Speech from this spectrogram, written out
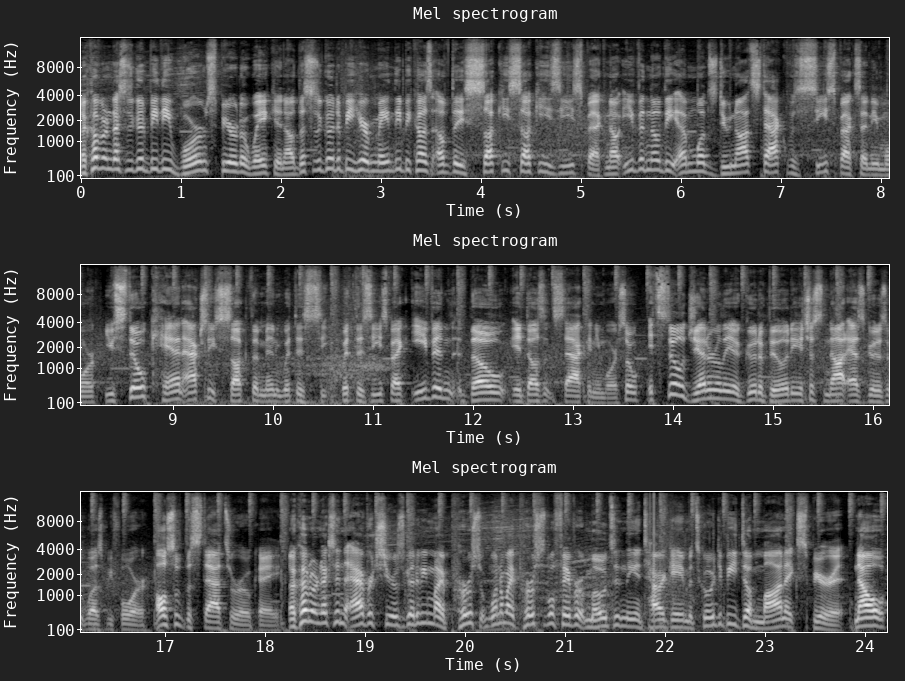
Now coming next is going to be the Worm Spirit Awaken. Now, this is going to be here mainly because of the sucky, sucky Z-Spec. Now, even though the M1s do not stack with C-Specs anymore, you still can actually suck them in with the, C with the Z-Spec, even though it doesn't stack anymore. So, it's still generally a good ability. It's just not as good as it was before. Also, the stats are okay. Now, coming up next in the average tier is going to be my one of my personal favorite modes in the entire game. It's going to be Demonic Spirit. Now,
